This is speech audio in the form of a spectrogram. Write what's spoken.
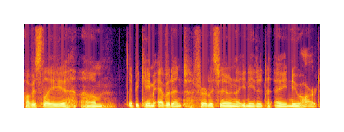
Obviously, um, it became evident fairly soon that you needed a new heart.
